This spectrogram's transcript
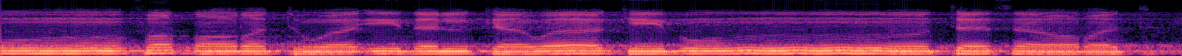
انفطرت وإذا الكواكب انتثرت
